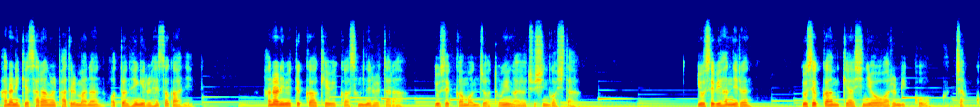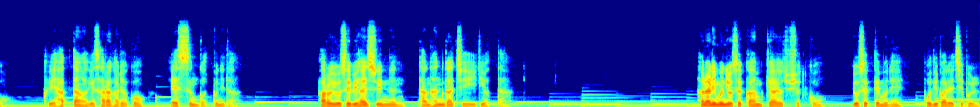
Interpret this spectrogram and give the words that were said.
하나님께 사랑을 받을 만한 어떤 행위를 해서가 아닌 하나님의 뜻과 계획과 섭리를 따라 요셉과 먼저 동행하여 주신 것이다. 요셉이 한 일은 요셉과 함께 하신 여호와를 믿고 붙잡고 그에 합당하게 살아가려고 애쓴 것 뿐이다. 바로 요셉이 할 수 있는 단 한 가지의 일이었다. 하나님은 요셉과 함께 하여 주셨고 요셉 때문에 보디발의 집을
